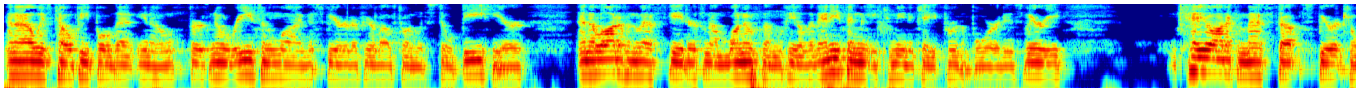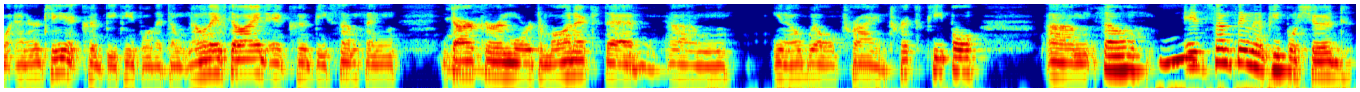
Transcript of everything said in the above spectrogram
And I always tell people that, you know, there's no reason why the spirit of your loved one would still be here. And a lot of investigators, and I'm one of them, feel that anything that you communicate through the board is very chaotic, messed up spiritual energy. It could be people that don't know they've died. It could be something darker and more demonic that, um, you know, will try and trick people. Um, so it's something that people should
